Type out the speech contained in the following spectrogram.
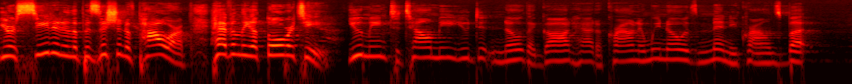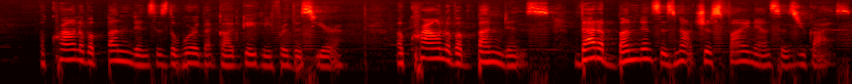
You're seated in the position of power, heavenly authority. You mean to tell me you didn't know that God had a crown? And we know as many crowns, but a crown of abundance is the word that God gave me for this year. A crown of abundance. That abundance is not just finances, you guys.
